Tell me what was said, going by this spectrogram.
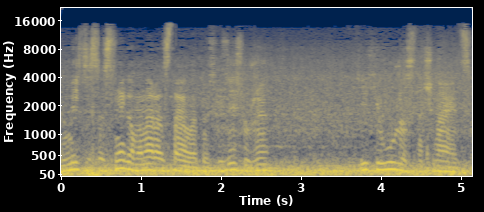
Вместе со снегом она растаяла. То есть здесь уже тихий ужас начинается.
